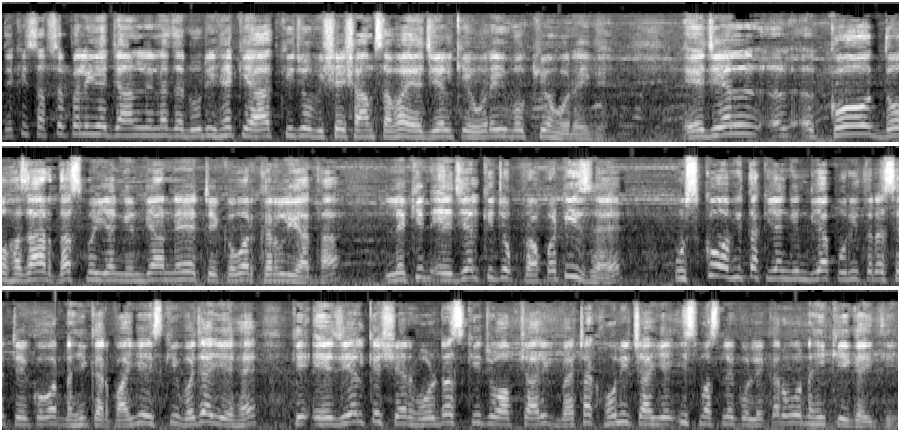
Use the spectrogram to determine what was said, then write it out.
देखिए, सबसे पहले यह जान लेना ज़रूरी है कि आज की जो विशेष आम सभा एजीएल की हो रही, वो क्यों हो रही है? एजेएल को 2010 में यंग इंडिया ने टेक ओवर कर लिया था, लेकिन एजेएल की जो प्रॉपर्टीज़ है, उसको अभी तक यंग इंडिया पूरी तरह से टेक ओवर नहीं कर पाई है। इसकी वजह यह है कि एजेएल के शेयर होल्डर्स की जो औपचारिक बैठक होनी चाहिए, इस मसले को लेकर वो नहीं की गई थी।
